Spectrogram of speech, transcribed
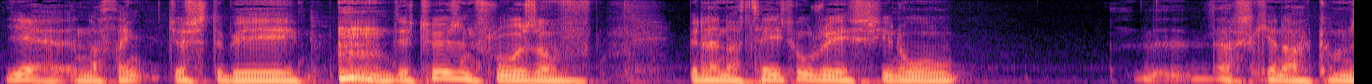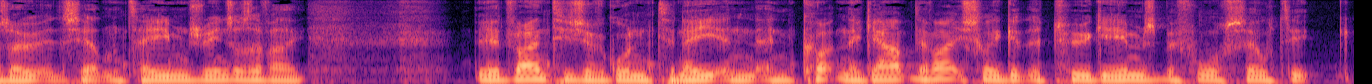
Yeah, and I think just to be the twos and fro's of being in a title race, you know, this kind of comes out at certain times. Rangers have a the advantage of going tonight and, and cutting the gap. They've actually got the two games before Celtic,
